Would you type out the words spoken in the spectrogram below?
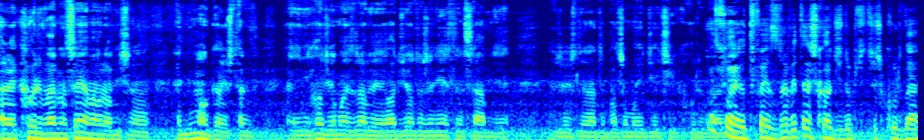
Ale kurwa, no co ja mam robić? No, ja nie mogę już tak. Nie chodzi o moje zdrowie, chodzi o to, że nie jestem sam, nie? Że jeszcze na to patrzą moje dzieci, kurwa. No słuchaj, o twoje zdrowie też chodzi, no przecież kurda,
